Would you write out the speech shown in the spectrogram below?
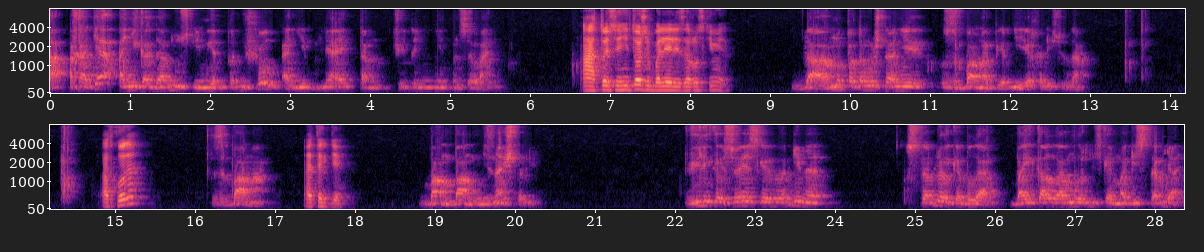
А, а хотя они, когда русский мир пришел, они, блядь, там что-то не танцевали. А, то есть они тоже болели за русский мир? Да, ну потому что они с Бама переехали сюда. Откуда? С Бама. А это где? Бам-бам, не знаешь, что ли? Великое советское время стройка была Байкало-Амурская магистраль.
